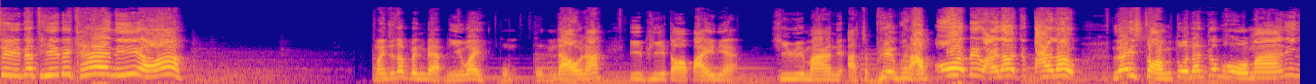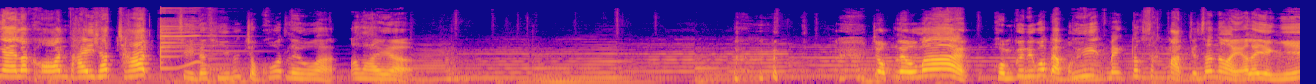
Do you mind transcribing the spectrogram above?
สี่นาทีได้แค่นี้เหรอ มันจะต้องเป็นแบบนี้ไว้ผมผมเดานะ EP ต่อไปเนี่ยทีวีมาเนี่ยอาจจะเพลียงพรามโอ้ยไม่ไหวแล้วจะตายแล้วแล้วไอ้สองตัวนั้นก็โผล่มา นี่ไงละครไทยชัดๆสี่นาทีมันจบโคตรเร็วอะอะไรอะ จบเร็วมาก ผมก็นึกว่าแบบเฮ้ยแม่งต้องสักหมัดกันซะหน่อยอะไรอย่างนี้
